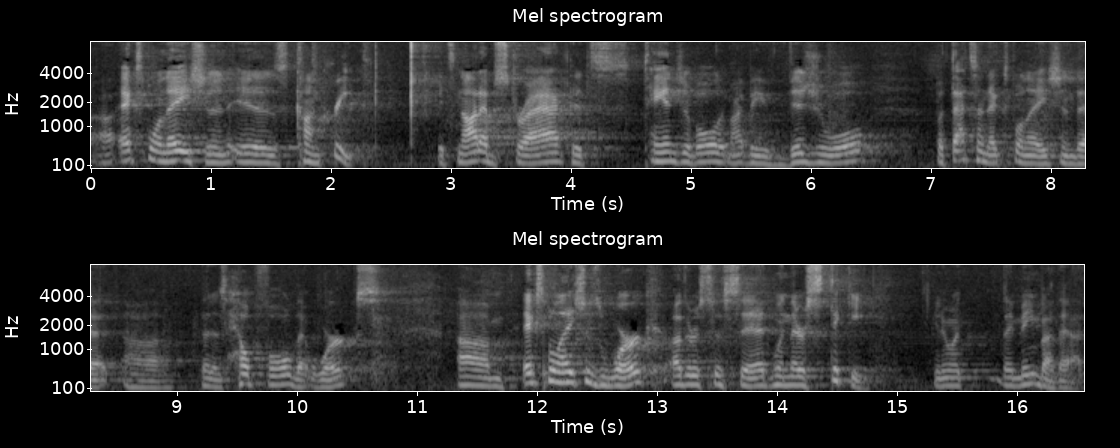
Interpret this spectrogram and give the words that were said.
uh, explanation is concrete. It's not abstract, it's tangible, it might be visual, but that's an explanation that, uh, that is helpful, that works. Um, explanations work, others have said, when they're sticky. You know what they mean by that?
